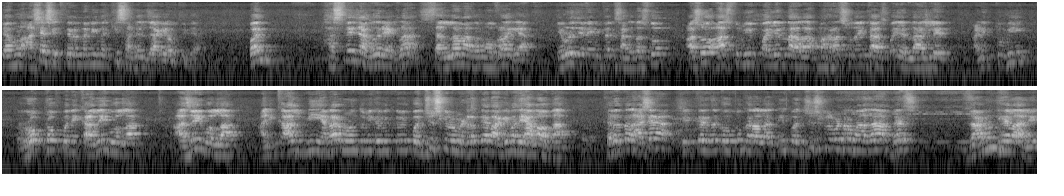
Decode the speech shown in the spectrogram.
त्यामुळे अशा शेतकऱ्यांना मी नक्की सांगेल जागेवरती द्या. पण हसण्याच्या अगोदर एकदा सल्ला माझा मोकळा घ्या. एवढं या निमित्ताने सांगत असतो. असो आज तुम्ही पहिल्यांदा आला महाराज सुद्धा इथं आज पहिल्यांदा आलेले आणि तुम्ही रोखठोकपणे कालही बोलला आजही बोलला. आणि काल मी येणार म्हणून तुम्ही कमीत कमी पंचवीस किलोमीटर त्या बागेमध्ये आला होता. खरं तर अशा शेतकऱ्यांचं कौतुक करावं लागतील पंचवीस किलोमीटर माझा अभ्यास जाणून घ्यायला आले.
